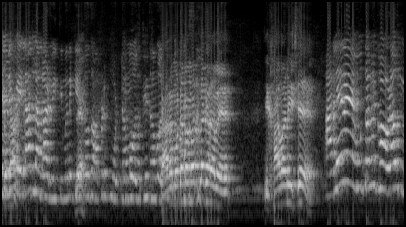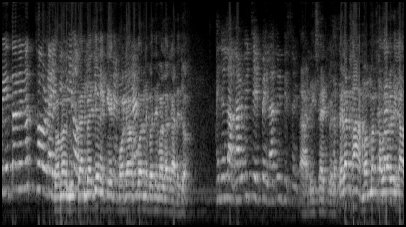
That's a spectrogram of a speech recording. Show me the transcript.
એને ખા પહેલા જ લગાડવી હતી. મને કહેતો તો આપણે મોઢામાં તારા મોઢામાં મત લગાડ એ ખાવાની છે. આલે ને હું તને ખવડાવું. મેં તને નથી તો ખવડાવી છે ને કેક મોઢા ઉપર ને બધીમાં લગાડે જો. એને લગાડવી છે પહેલાથી ડિસાઈડ ખા મમ્મા ખવડાવી ખા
